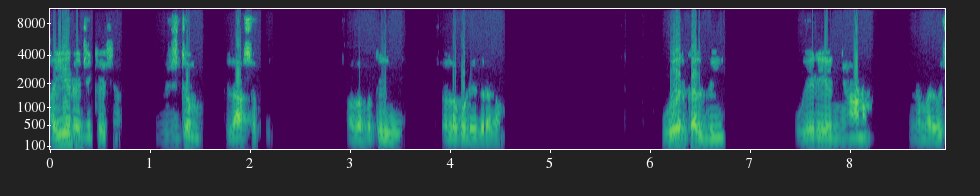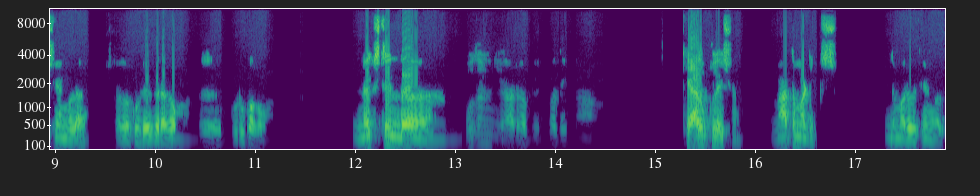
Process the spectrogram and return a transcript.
ஹையர் எஜுகேஷன் விஸ்டம் ஃபிலாசபி அதை பற்றி சொல்லக்கூடிய கிரகம். உயர்கல்வி உயரிய ஞானம் இந்த மாதிரி விஷயங்களை சொல்லக்கூடிய கிரகம் வந்து குரு பகவான். நெக்ஸ்ட் இந்த புதன் யார் அப்படின்னு பார்த்தீங்கன்னா கேல்குலேஷன் மேத்தமெட்டிக்ஸ் இந்த மாதிரி விஷயங்கள்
